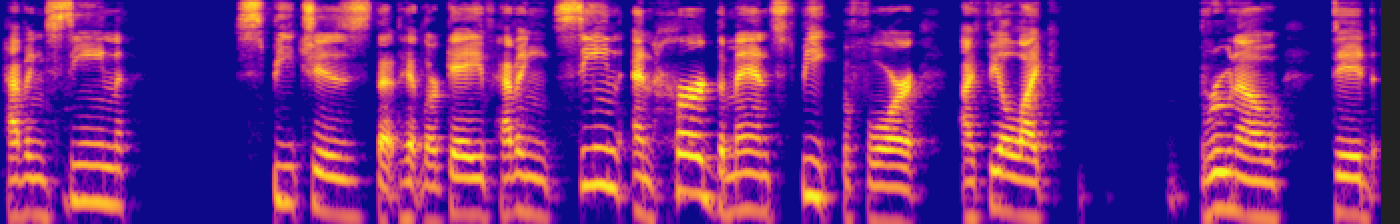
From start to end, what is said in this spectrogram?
having seen speeches that Hitler gave, having seen and heard the man speak before, I feel like Bruno did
